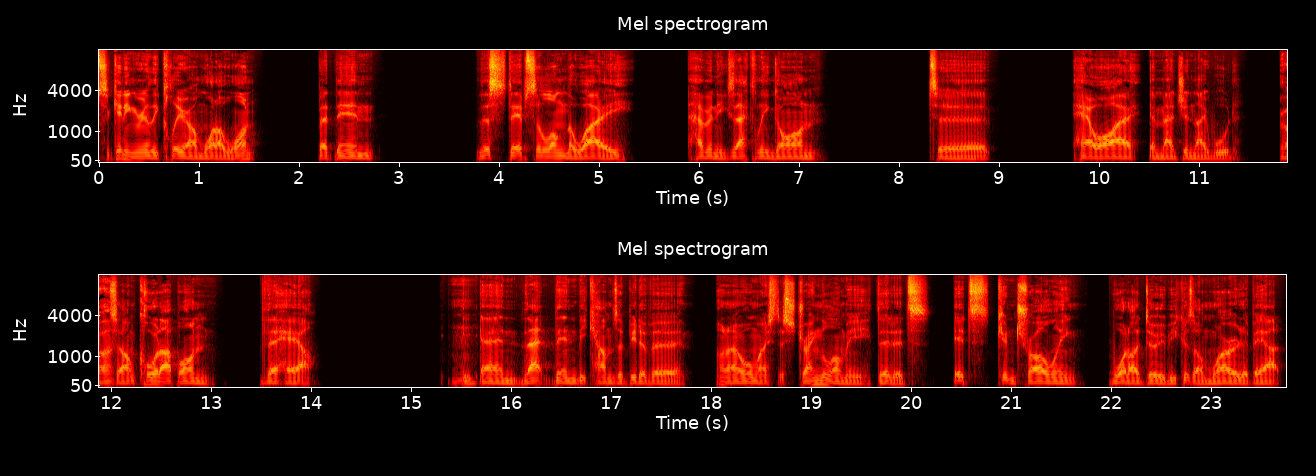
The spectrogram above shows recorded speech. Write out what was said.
So getting really clear on what I want, but then the steps along the way haven't exactly gone to how I imagine they would. right. So I'm caught up on the how. Mhm. And that then becomes a bit of a, I don't know, almost a strangle on me that it's it's controlling what I do because I'm worried about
